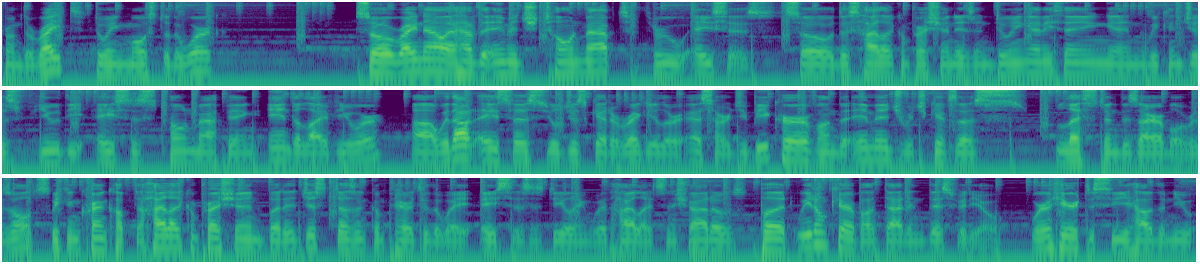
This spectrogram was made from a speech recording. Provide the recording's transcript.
from the right doing most of the work. So right now I have the image tone mapped through ACES. So this highlight compression isn't doing anything and we can just view the ACES tone mapping in the live viewer. Uh, without ACES, you'll just get a regular sRGB curve on the image, which gives us less than desirable results. We can crank up the highlight compression, but it just doesn't compare to the way ACES is dealing with highlights and shadows. But we don't care about that in this video. We're here to see how the new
